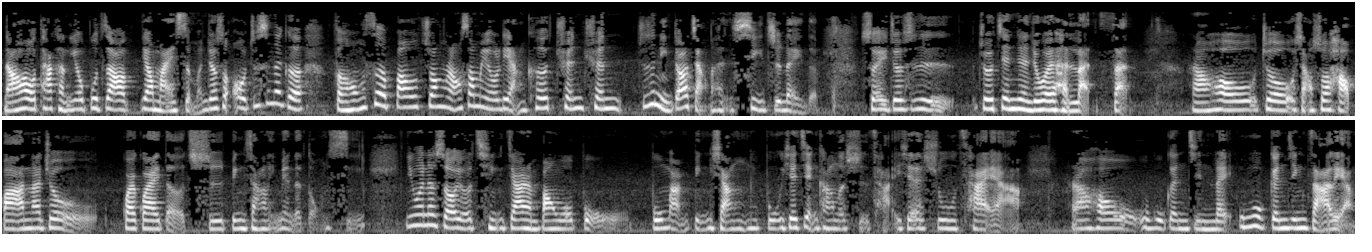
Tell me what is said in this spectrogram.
然后他可能又不知道要买什么，你就说哦，就是那个粉红色包装，然后上面有两颗圈圈，就是你都要讲的很细之类的，所以就是就渐渐就会很懒散，然后就想说好吧，那就乖乖的吃冰箱里面的东西，因为那时候有请家人帮我补补满冰箱，补一些健康的食材，一些蔬菜啊。然后五谷根茎类、五谷根茎杂粮，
